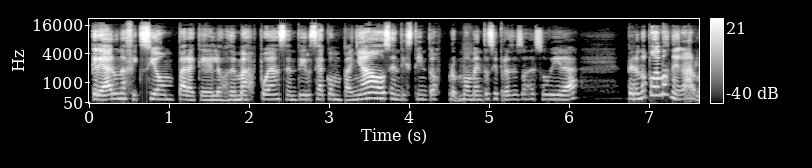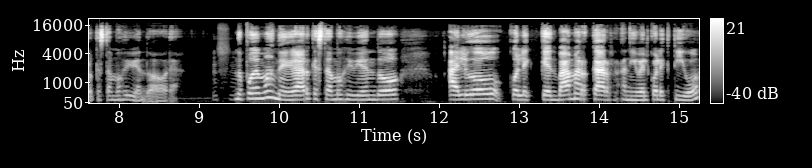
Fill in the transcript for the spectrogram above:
crear una ficción para que los demás puedan sentirse acompañados en distintos momentos y procesos de su vida, pero no podemos negar lo que estamos viviendo ahora. No podemos negar que estamos viviendo algo que va a marcar a nivel colectivo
